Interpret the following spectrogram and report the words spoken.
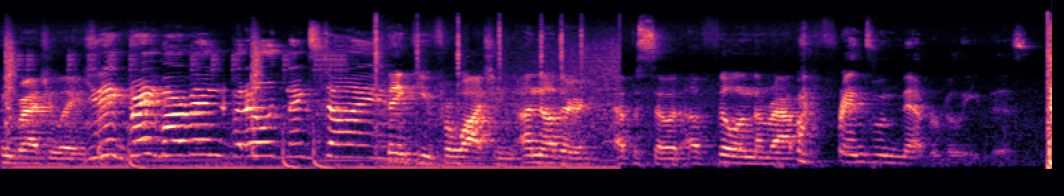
congratulations. You did great, Marvin. Better luck next time. Thank you for watching another episode of Fill in the Rap. My friends will never believe this.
